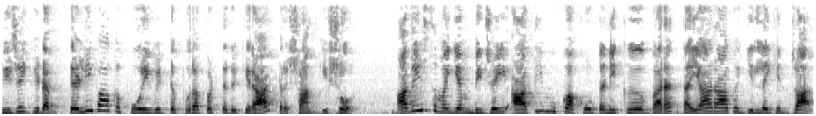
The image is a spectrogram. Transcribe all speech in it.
விஜயிடம் தெளிவாக கூறிவிட்டு புறப்பட்டிருக்கிறார் பிரசாந்த் கிஷோர். அதே சமயம் விஜய் அதிமுக கூட்டணிக்கு வர தயாராக இல்லை என்றால்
